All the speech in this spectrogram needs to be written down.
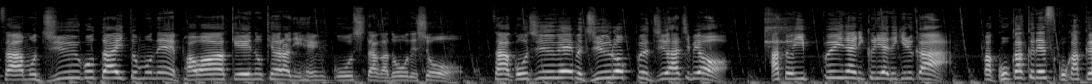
さあ、もう15体ともね、パワー系のキャラに変更したがどうでしょう。さあ、50ウェーブ16分18秒。あと1分以内にクリアできるか。まあ、互角です、互角。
